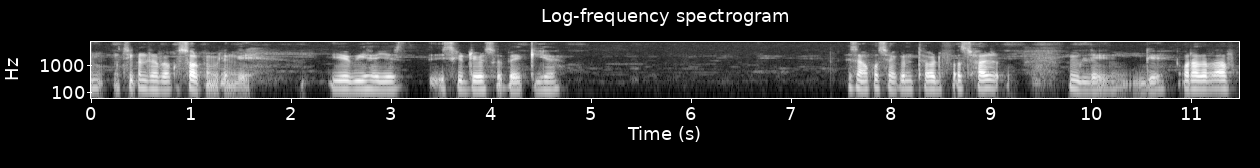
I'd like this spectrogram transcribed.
चिकन ड्राइवर को सौ रुपये मिलेंगे। ये भी है, ये इसकी डेढ़ सौ रुपये की है। इसमें आपको सेकंड थर्ड फ़र्स्ट हर मिलेंगे। और अगर आप,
